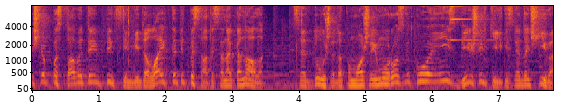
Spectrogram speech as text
щоб поставити під цим відео лайк та підписатися на канал. Це дуже допоможе йому розвитку і збільшить кількість глядачів.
